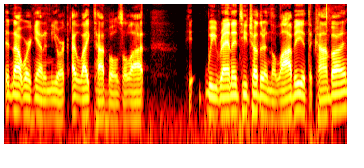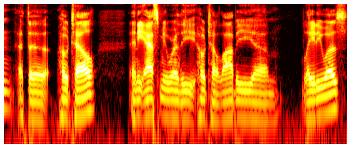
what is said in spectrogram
it not working out in New York, I like Todd Bowles a lot. He- We ran into each other in the lobby at the combine at the hotel, and he asked me where the hotel lobby um, lady was.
